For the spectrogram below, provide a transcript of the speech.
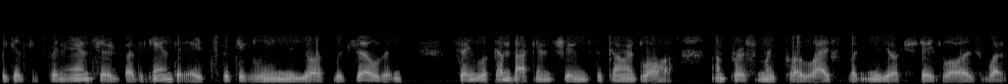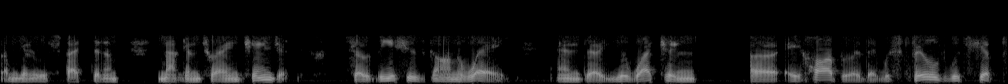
because it's been answered by the candidates, particularly in New York with Zeldin, saying, look, I'm not going to change the current law. I'm personally pro life, but New York state law is what I'm going to respect, and I'm not going to try and change it. So the issue's gone away. And uh, you're watching uh, a harbor that was filled with ships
